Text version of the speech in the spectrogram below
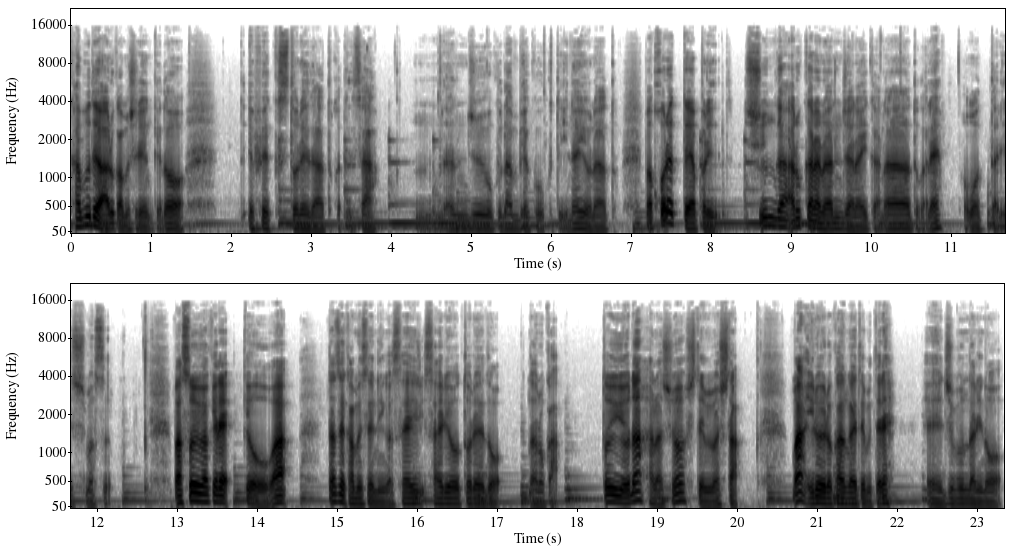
株ではあるかもしれんけど FX トレーダーとかでさ、何十億何百億っていないよなと、まあ、これってやっぱり旬があるからなんじゃないかなとかね思ったりします。まあそういうわけで今日はなぜ亀仙人が裁量トレードなのかというような話をしてみました。まあいろいろ考えてみてね、えー、自分なりの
